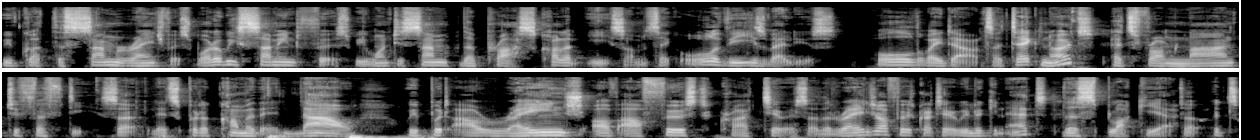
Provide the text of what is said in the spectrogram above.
we've got the sum range first. What are we summing first? We want to sum the price, column E. So I'm going to take all of these values all the way down. So take note, it's from 9 to 50. So let's put a comma there. Now, we put our range of our first criteria. So the range of our first criteria, we're looking at this block here. So it's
